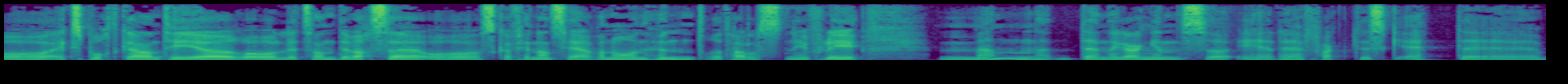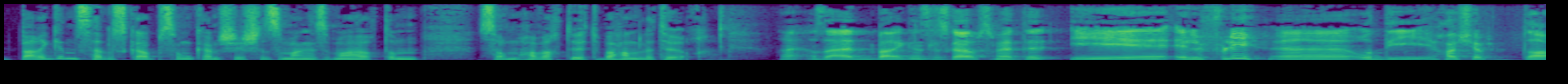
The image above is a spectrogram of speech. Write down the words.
og eksportgarantier og litt sånn diverse, og skal finansiere noen hundretalls nye fly. Men denne gangen så er det faktisk et eh, bergensselskap som kanskje ikke så mange som har hørt om, som har vært ute på handletur. Nei, altså Det er et bergensselskap som heter E-Elfly, eh, og de har kjøpt da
